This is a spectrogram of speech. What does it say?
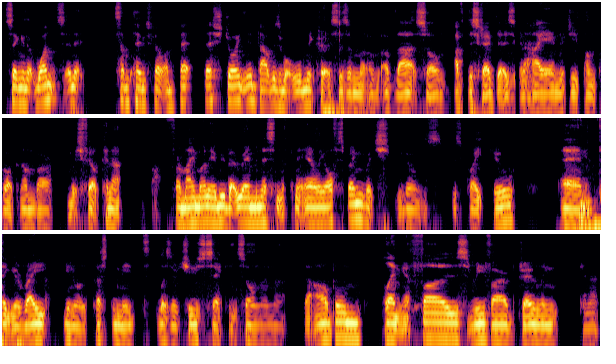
singing at once, and it sometimes felt a bit disjointed. That was my only criticism of, of that song. I've described it as a kind of high energy punk rock number, which felt kind of, for my money, a wee bit reminiscent of kind of early Offspring, which you know was, was quite cool. Um, I think you're right. You know, custom made Lizard Shoes second song on that, that album. Plenty of fuzz, reverb, growling kind of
